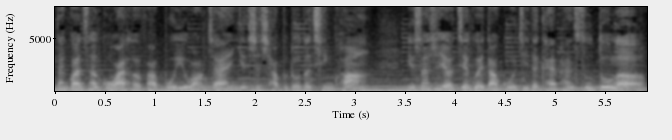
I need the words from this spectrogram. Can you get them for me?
但观测国外合法博弈网站也是差不多的情况，也算是有接轨到国际的开盘速度了。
